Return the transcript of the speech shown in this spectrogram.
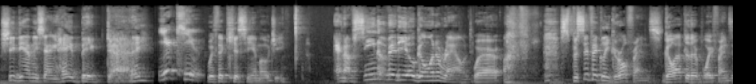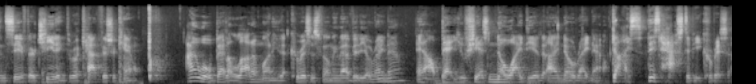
she DM'd me saying, hey, big daddy. You're cute. With a kissy emoji. And I've seen a video going around where specifically girlfriends go after their boyfriends and see if they're cheating through a catfish account. I will bet a lot of money that Karissa's filming that video right now. And I'll bet you she has no idea that I know right now. Guys, this has to be Karissa.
